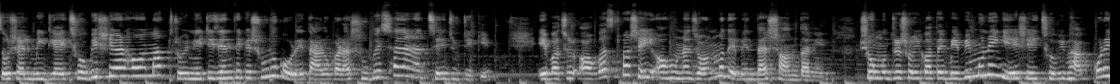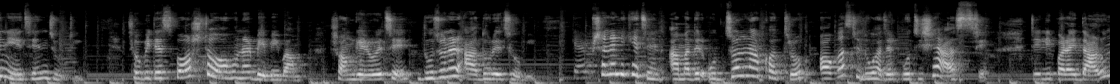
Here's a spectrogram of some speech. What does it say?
সোশ্যাল মিডিয়ায় ছবি শেয়ার হওয়া মাত্রই নেটিজেন থেকে শুরু করে তারকারা শুভেচ্ছা জানাচ্ছে জুটিকে। এবছর অগস্ট মাসেই অহনা জন্ম দেবেন তার সন্তানের। সমুদ্র সৈকতে বেবি মনে গিয়ে সেই ছবি ভাগ করে নিয়েছেন জুটি। ছবিতে স্পষ্ট অহনার বেবি বাম্প। সঙ্গে রয়েছে দুজনের আদুরে ছবি। ক্যাপশনে লিখেছেন, আমাদের উজ্জ্বল নক্ষত্র অগস্ট দু হাজার পঁচিশে আসছে। টেলিপাড়ায় দারুণ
